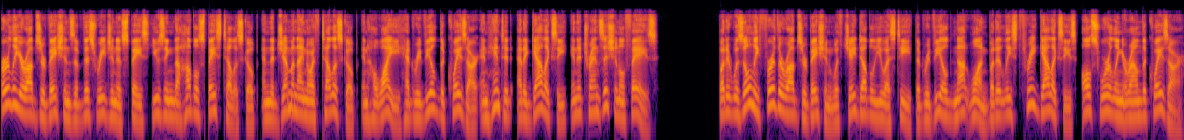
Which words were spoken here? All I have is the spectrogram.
Earlier observations of this region of space using the Hubble Space Telescope and the Gemini North Telescope in Hawaii had revealed the quasar and hinted at a galaxy in a transitional phase. But it was only further observation with JWST that revealed not one but at least three galaxies all swirling around the quasar.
